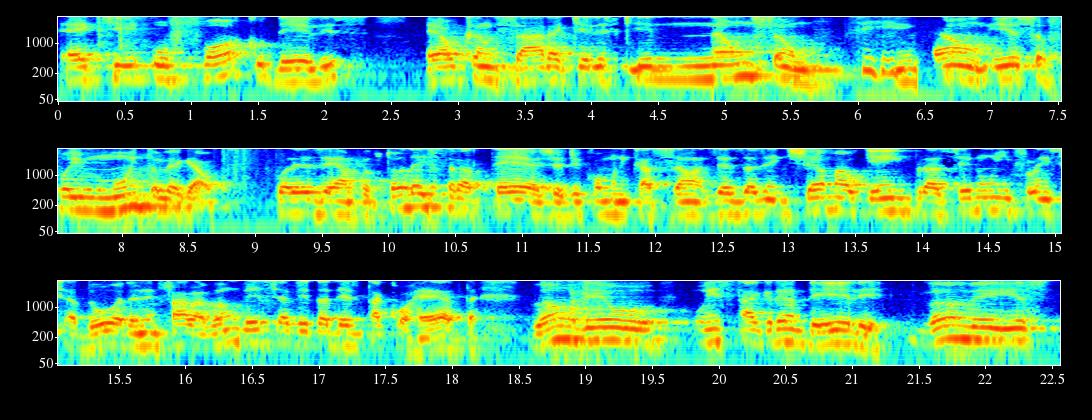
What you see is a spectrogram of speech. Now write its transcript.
é que o foco deles é alcançar aqueles que não são. Sim. Então, isso foi muito legal, por exemplo, toda a estratégia de comunicação, às vezes a gente chama alguém para ser um influenciador, a gente fala, vamos ver se a vida dele está correta, vamos ver o, o Instagram dele, vamos ver isso.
